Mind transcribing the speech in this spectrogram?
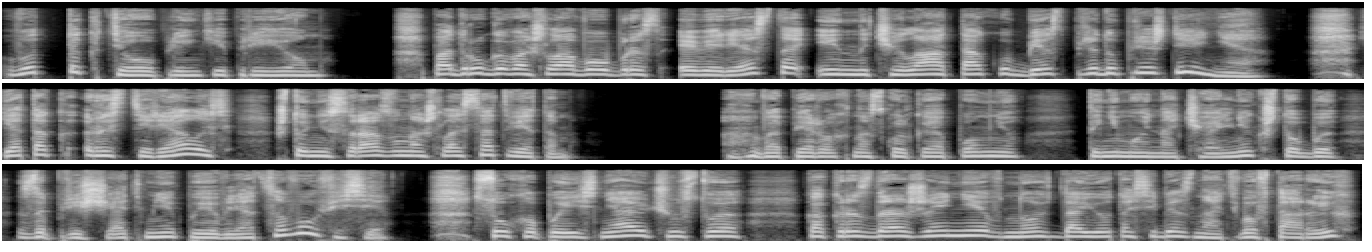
Вот так тепленький прием. Подруга вошла в образ Эвереста и начала атаку без предупреждения. Я так растерялась, что не сразу нашлась с ответом. Во-первых, насколько я помню, ты не мой начальник, чтобы запрещать мне появляться в офисе. Сухо поясняю, чувствуя, как раздражение вновь дает о себе знать. Во-вторых,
